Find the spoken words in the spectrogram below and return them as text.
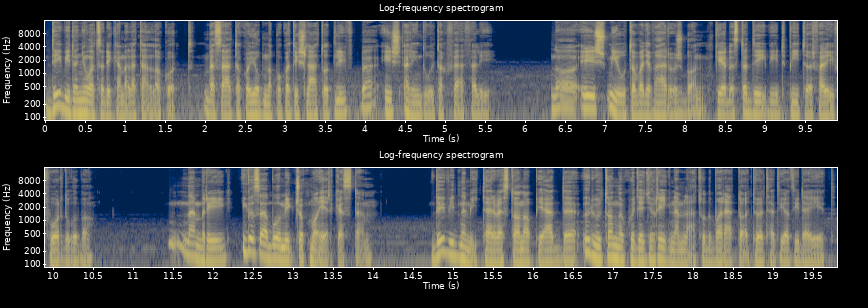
David a nyolcadik emeleten lakott, beszálltak a jobb napokat is látott liftbe, és elindultak felfelé. Na, és mióta vagy a városban? kérdezte David Peter felé fordulva. Nem rég, igazából még csak ma érkeztem. David nem így tervezte a napját, de örült annak, hogy egy rég nem látott baráttal töltheti az idejét.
